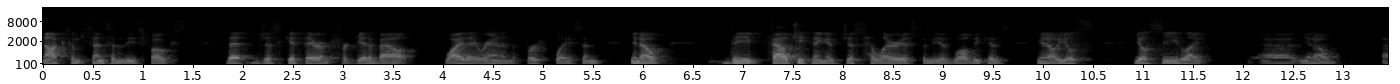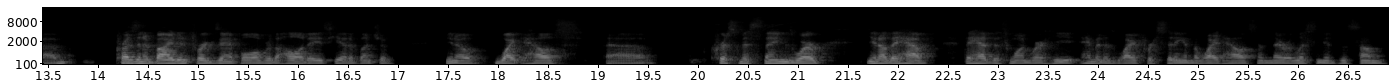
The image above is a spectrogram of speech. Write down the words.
knock some sense into these folks that just get there and forget about why they ran in the first place. And you know the Fauci thing is just hilarious to me as well because you know you'll you'll see like uh, you know uh, President Biden, for example, over the holidays he had a bunch of you know White House uh, Christmas things where you know they have they had this one where he him and his wife were sitting in the White House and they were listening to some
